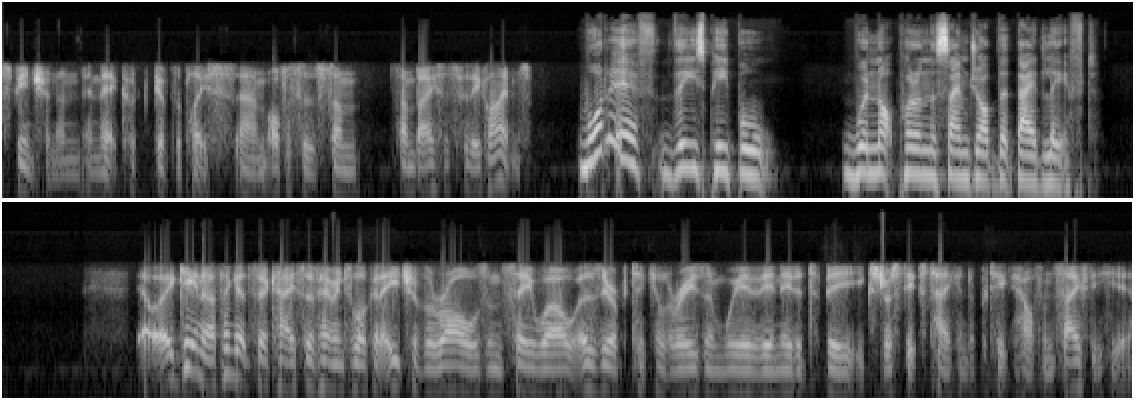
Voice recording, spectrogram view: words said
suspension, and, and that could give the police um, officers some, some basis for their claims. What if these people were not put in the same job that they'd left? Again, I think it's a case of having to look at each of the roles and see, well, is there a particular reason where there needed to be extra steps taken to protect health and safety here?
